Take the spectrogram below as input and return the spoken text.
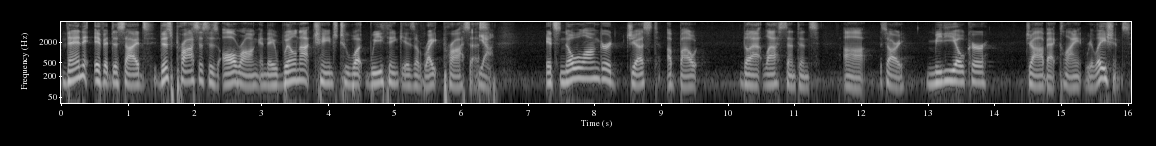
then if it decides this process is all wrong and they will not change to what we think is a right process. Yeah. It's no longer just about that last sentence. Uh, sorry, mediocre job at client relations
